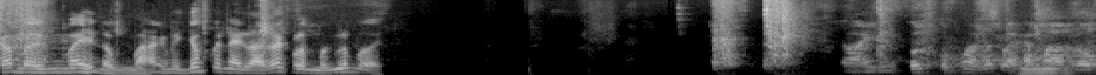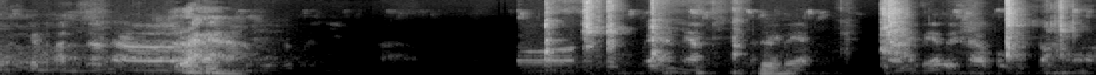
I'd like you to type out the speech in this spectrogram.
cảm ơn mấy đồng bạn này giúp cái này là rất là mừng lắm rồi. Rồi Phước cũng rất là cảm ơn luôn chân thành đến uh, bé nha. Hai bé hai bé về sau có cuộc sống uh,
